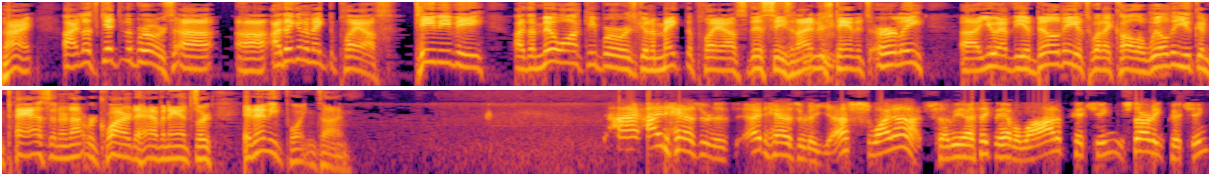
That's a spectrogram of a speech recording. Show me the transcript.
All right. All right, let's get to the Brewers. Uh, uh, are they going to make the playoffs? TVV, are the Milwaukee Brewers going to make the playoffs this season? I understand it's early. Uh, you have the ability. It's what I call a wildy. You can pass and are not required to have an answer at any point in time. I, I'd hazard a, I'd hazard a yes. Why not? I mean, I think they have a lot of pitching, starting pitching,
